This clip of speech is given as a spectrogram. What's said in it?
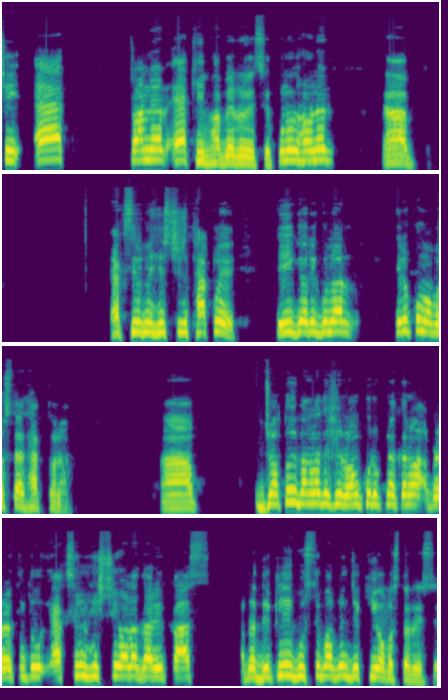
সেই এক টানের একই ভাবে রয়েছে। কোনো ধরনের অ্যাক্সিডেন্ট হিস্ট্রি থাকলে এই গাড়িগুলার এরকম অবস্থায় থাকতো না। যতই বাংলাদেশে রং করুক না কেন, আপনারা কিন্তু অ্যাক্সিডেন্ট হিস্ট্রিওয়ালা গাড়ির কাজ আপনারা দেখলেই বুঝতে পারবেন যে কি অবস্থা রয়েছে।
